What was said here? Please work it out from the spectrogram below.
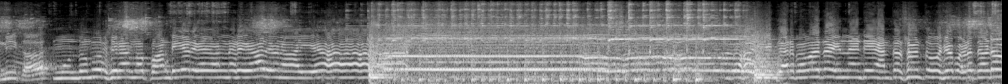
నీకా? ముందు మురిసినమ్మ పండుగ అన్నారు కాదు నా అయ్యా. గర్భవతి అయిందంటే ఎంత సంతోషపడతాడో.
